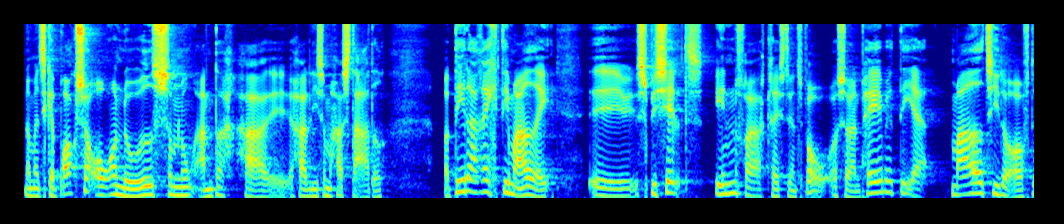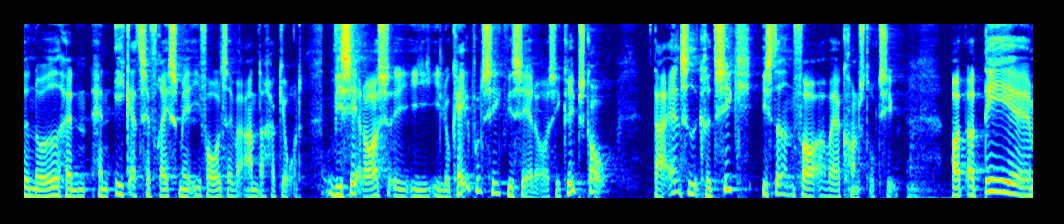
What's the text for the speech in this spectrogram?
når man skal brokse over noget, som nogle andre har, øh, har, ligesom har startet. Og det er der rigtig meget af. Øh, specielt inden fra Christiansborg og Søren Pape, det er meget tit og ofte noget, han, han ikke er tilfreds med i forhold til, hvad andre har gjort. Vi ser det også i, i lokalpolitik, vi ser det også i Gribskov. Der er altid kritik, i stedet for at være konstruktiv. Og, og det, øh,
